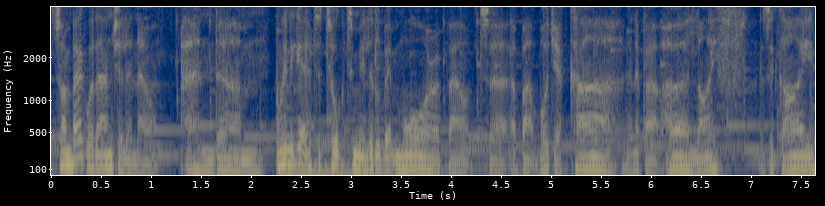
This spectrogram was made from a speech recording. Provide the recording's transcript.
So I'm back with Angela now, and um, I'm going to get her to talk to me a little bit more about uh, about Boyacá and about her life as a guide,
